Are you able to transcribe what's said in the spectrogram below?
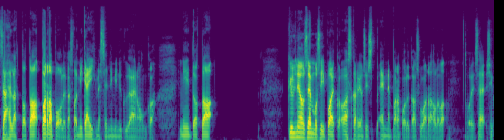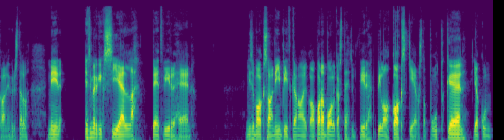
sähellät tota, Parapolikas, vai mikä ihme sen nimi nykyään onkaan, niin tota, kyllä ne on semmoisia paikkoja, Askari on siis ennen Parapolikaa suoraan oleva toi se yhdistelmä, niin esimerkiksi siellä teet virheen, niin se maksaa niin pitkän aikaa. Parabolikas tehty virhe pilaa kaksi kierrosta putkeen, ja kun,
